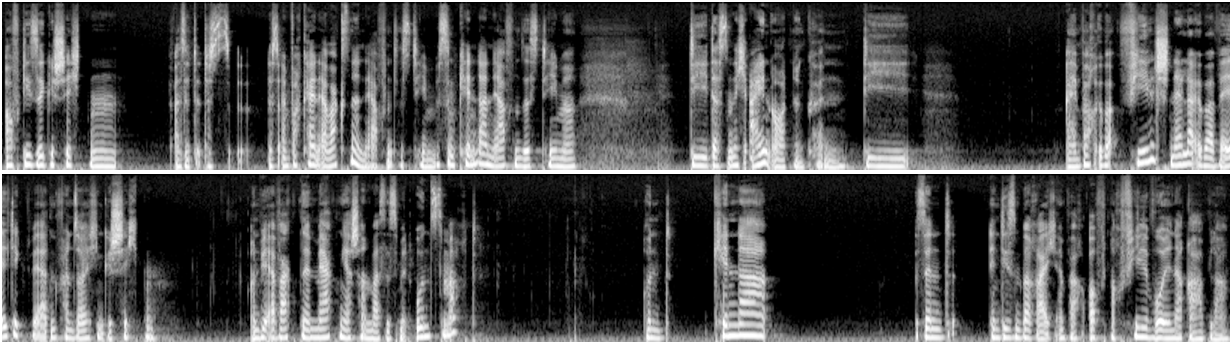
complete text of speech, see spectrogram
auf diese Geschichten, also das ist einfach kein Erwachsenen-Nervensystem, es sind Kindernervensysteme, die das nicht einordnen können, die einfach über, viel schneller überwältigt werden von solchen Geschichten. Und wir Erwachsene merken ja schon, was es mit uns macht. Und Kinder sind in diesem Bereich einfach oft noch viel vulnerabler.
